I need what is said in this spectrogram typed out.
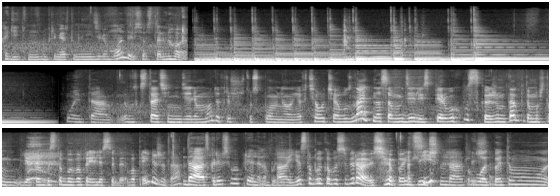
ходить, например, там на неделю моды и все остальное. Да. Вот, кстати, неделя моды, хорошо, что вспомнила. Я хотела у тебя узнать, на самом деле, из первых уст, скажем так, потому что я как бы с тобой в апреле собираюсь. В апреле же, да? Да, скорее всего, в апреле она будет. А, я с тобой как бы собираюсь пойти. Отлично, да, отлично. Вот, поэтому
